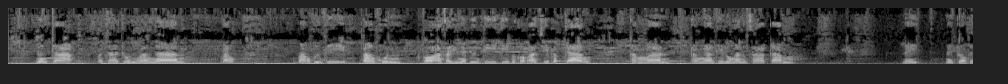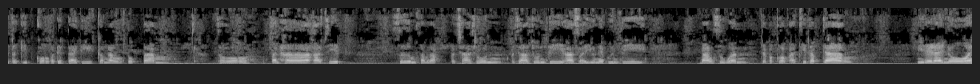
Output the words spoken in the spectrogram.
ำเนื่องจากประชาชนว่างงาน ที่บางคนก็อาศัยอยู่ในพื้นที่ที่ประกอบอาชีพรับจ้างทำงานทำงานที่โรงงานอุตสาหกรรม ในในช่วงเศรษฐกิจของประเทศไทยที่กำลังตกต่ำสองปัญหาอาชีพเสริมสำหรับประชาชน ประชาชนที่อาศัยอยู่ในพื้นที่ บางส่วนจะประกอบอาชีพรับจ้าง มีรายได้น้อย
